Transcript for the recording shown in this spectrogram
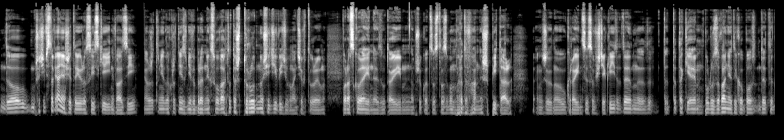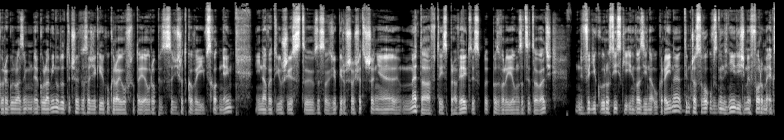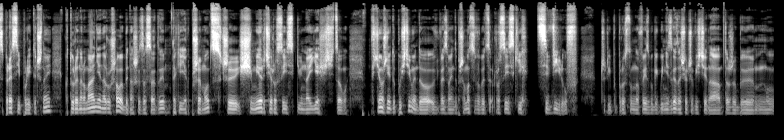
do przeciwstawiania się tej rosyjskiej inwazji, że to niejednokrotnie jest w niewybrednych słowach, to też trudno się dziwić w momencie, w którym po raz kolejny tutaj na przykład został zbombardowany szpital. Także no, Ukraińcy są wściekli. To, ten, to, to takie poluzowanie tych tego regulaminu dotyczy w zasadzie kilku krajów tutaj Europy, w zasadzie środkowej i wschodniej. I nawet już jest w zasadzie pierwsze oświadczenie meta w tej sprawie i to jest, pozwolę ją zacytować. W wyniku rosyjskiej inwazji na Ukrainę tymczasowo uwzględniliśmy formy ekspresji politycznej, które normalnie naruszałyby nasze zasady, takie jak przemoc czy śmierć rosyjskim najeźdźcom. Wciąż nie dopuścimy do wezwań do przemocy wobec rosyjskich cywilów. Czyli po prostu no, Facebook jakby nie zgadza się oczywiście na to, żeby, no,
